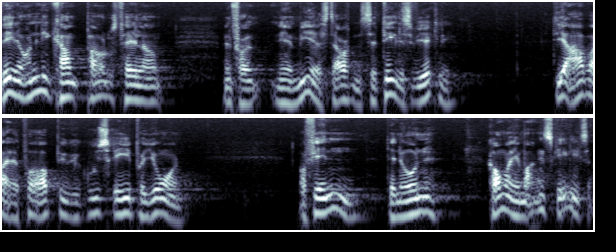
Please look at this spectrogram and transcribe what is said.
Det er en åndelig kamp, Paulus taler om. Men for Nehemias, der var den særdeles virkelig. De arbejder på at opbygge Guds rige på jorden. Og fjenden, den onde, kommer i mange skikkelser.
